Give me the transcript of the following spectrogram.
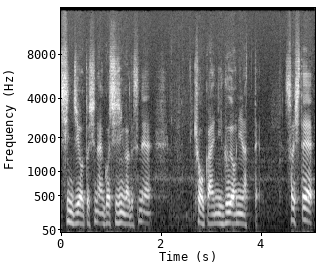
信じようとしないご主人がですね教会に行くようになってそして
